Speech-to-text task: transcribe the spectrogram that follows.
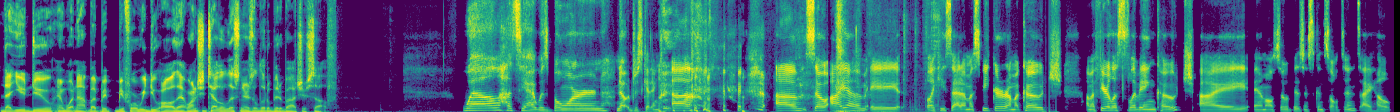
that you do and whatnot, but be- before we do all that, why don't you tell the listeners a little bit about yourself? Well, let's see. I was born. No, just kidding. Uh, um, so I am a, like you said, I'm a speaker. I'm a coach. I'm a fearless living coach. I am also a business consultant. I help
